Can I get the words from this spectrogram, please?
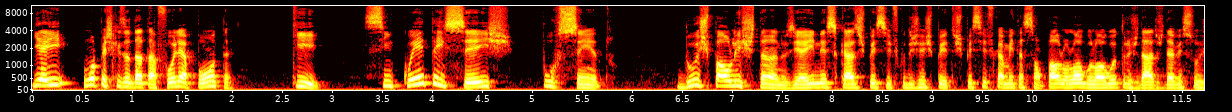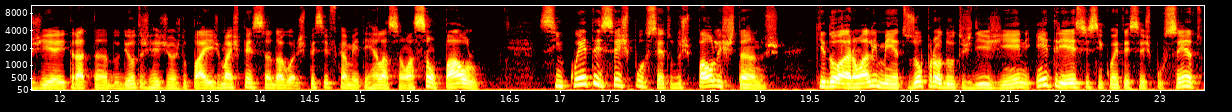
E aí, uma pesquisa da Datafolha aponta que 56% dos paulistanos, e aí nesse caso específico diz respeito especificamente a São Paulo, logo logo outros dados devem surgir aí tratando de outras regiões do país, mas pensando agora especificamente em relação a São Paulo, 56% dos paulistanos que doaram alimentos ou produtos de higiene, entre esses 56%,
